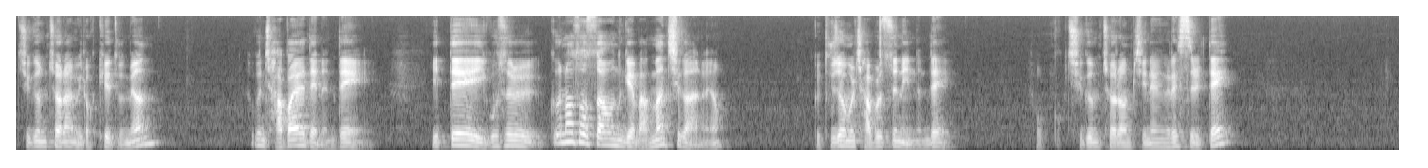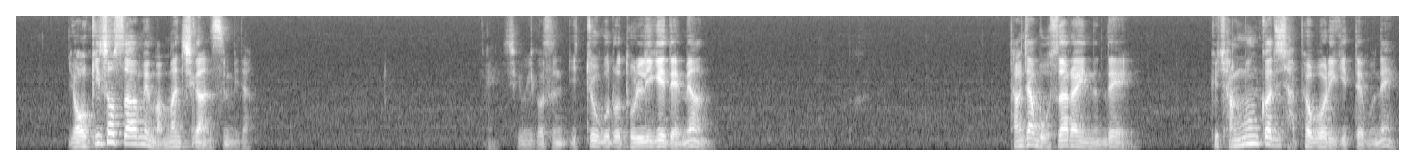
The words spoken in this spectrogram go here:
지금처럼 이렇게 두면 흙은 잡아야 되는데 이때 이곳을 끊어서 싸우는 게 만만치가 않아요. 그 두 점을 잡을 수는 있는데 꼭 지금처럼 진행을 했을 때 여기서 싸우면 만만치가 않습니다. 네, 지금 이것은 이쪽으로 돌리게 되면 당장 못 살아 있는데 그 장문까지 잡혀버리기 때문에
